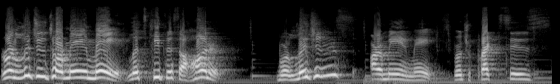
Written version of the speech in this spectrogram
religions are man-made. Let's keep this a hundred. Religions are man-made. Spiritual practices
